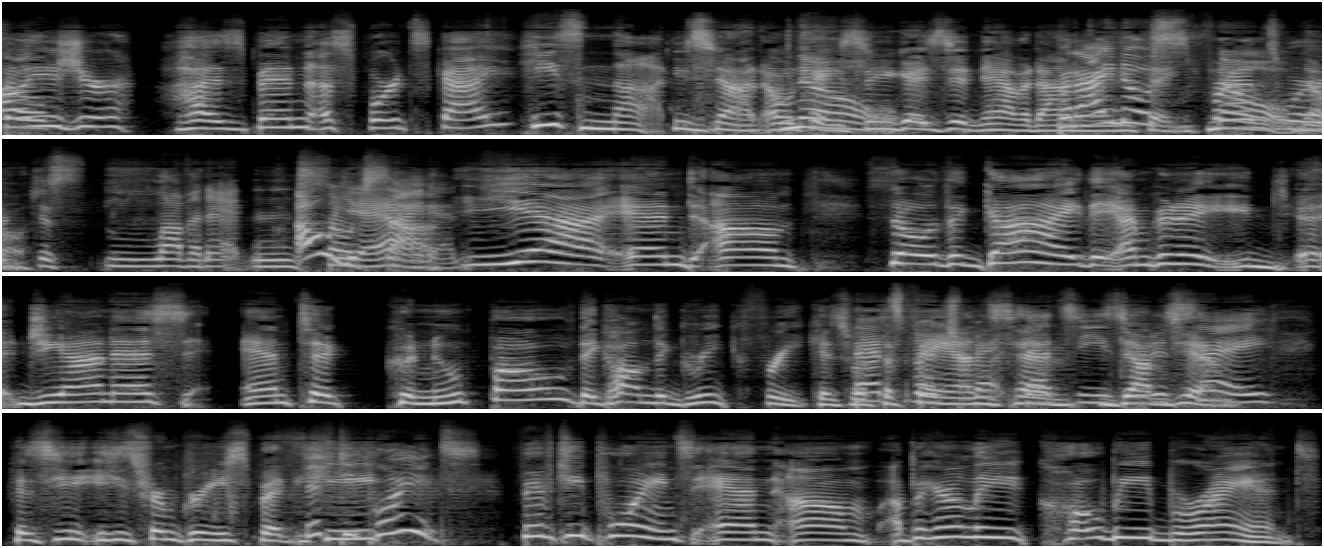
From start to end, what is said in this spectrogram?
How So- is your husband a sports guy? He's not. He's not. Okay, No. so you guys didn't have it on. But or I know anything. friends No, were no. just loving it and Oh, so yeah. excited. Yeah, and um, so the guy, they, I'm gonna uh, Giannis Antetokounmpo. They call him the Greek freak, is what That's the much fans bet- have that's easier dubbed to say. him because he he's from Greece, but Fifty he points. 50 points, and um, apparently Kobe Bryant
